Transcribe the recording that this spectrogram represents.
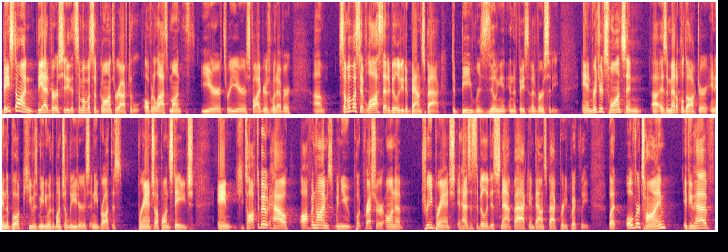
based on the adversity that some of us have gone through after over the last month, year, three years, five years, whatever, um, some of us have lost that ability to bounce back, to be resilient in the face of adversity. And Richard Swenson uh, is a medical doctor, and in the book, he was meeting with a bunch of leaders, and he brought this branch up on stage. And he talked about how oftentimes when you put pressure on a tree branch, it has this ability to snap back and bounce back pretty quickly. But over time, if you have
